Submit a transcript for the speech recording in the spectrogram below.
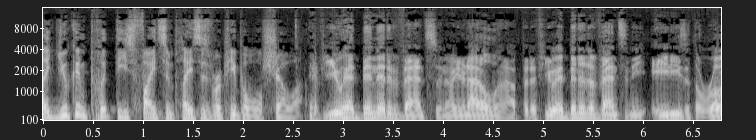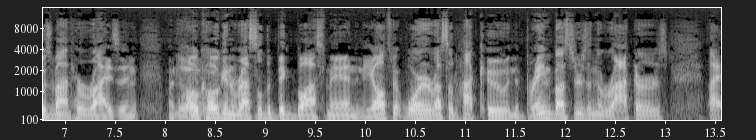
like you can put these fights in places where people will show up. If you had been at events, I know you're not old enough, but if you had been at events in the 80s at the Rosemont Horizon when Yeah. Hulk Hogan wrestled the Big Boss Man and the Ultimate Warrior wrestled Haku and the Brainbusters and the Rockers, uh,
